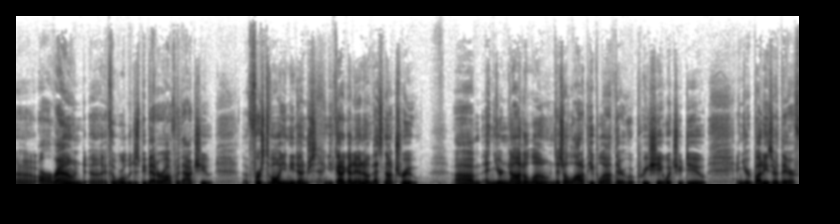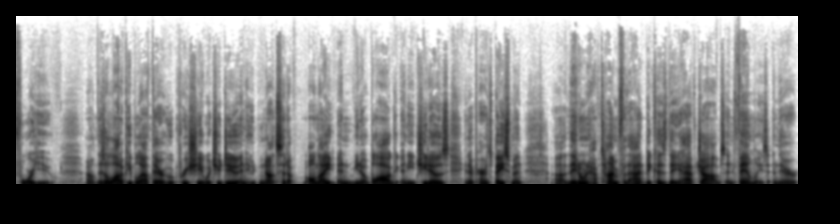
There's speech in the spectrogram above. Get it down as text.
uh, are around, uh, if the world would just be better off without you, first of all, you need to understand, you gotta, gotta know that's not true. Um, and you're not alone. There's a lot of people out there who appreciate what you do, and your buddies are there for you. Um, there's a lot of people out there who appreciate what you do and who do not sit up all night and you know blog and eat Cheetos in their parents' basement. Uh, they don't have time for that because they have jobs and families, and they're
